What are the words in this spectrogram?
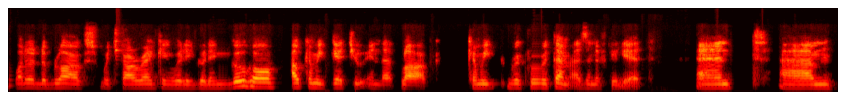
What are the blogs which are ranking really good in Google? How can we get you in that blog? Can we recruit them as an affiliate? And um,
